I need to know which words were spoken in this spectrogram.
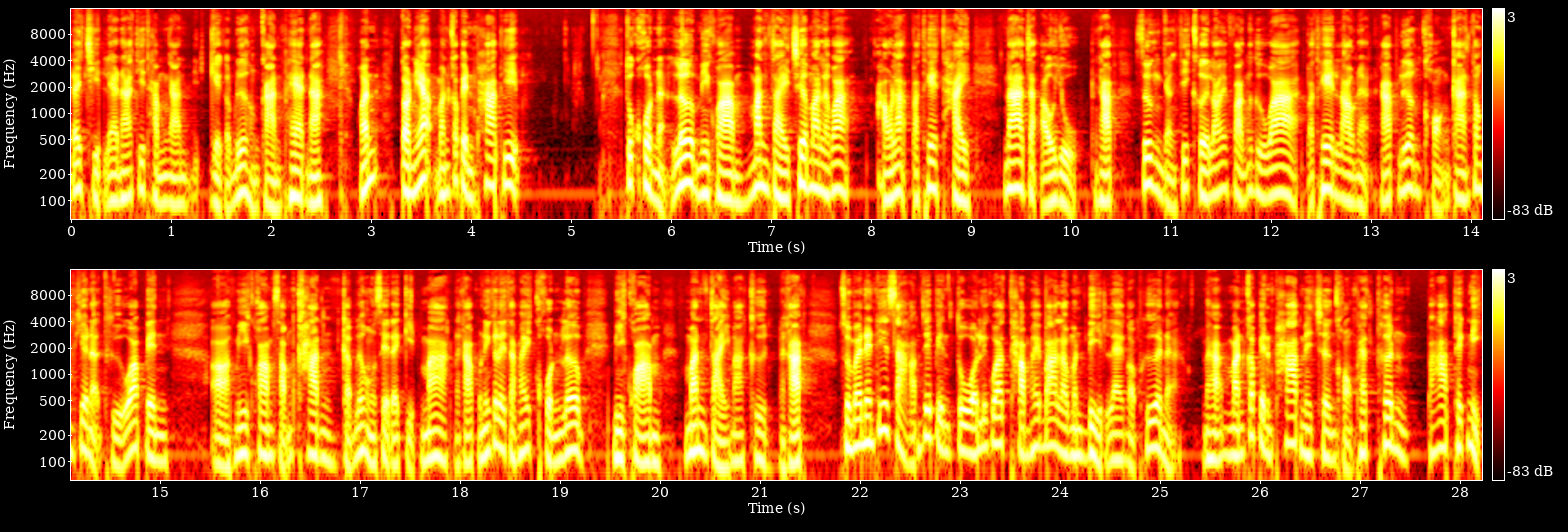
ได้ฉีดแล้วนะที่ทำงานเกี่ยวกับเรื่องของการแพทย์นะเพราะฉะนั้นตอนนี้มันก็เป็นภาพที่ทุกคนน่ะเริ่มมีความมั่นใจเชื่อมั่นแล้วว่าเอาละประเทศไทยน่าจะเอาอยู่นะครับซึ่งอย่างที่เคยเล่าให้ฟังก็คือว่าประเทศเราเนี่ยครับเรื่องของการท่องเที่ยวเนี่ยถือว่าเป็นมีความสำคัญกับเรื่องของเศรษฐกิจมากนะครับ วันนี้ก็เลยทำให้คนเริ่มมีความมั่นใจมากขึ้นนะครับ ส่วนประเด็นที่ 3 ที่เป็นตัวเรียกว่าทำให้บ้านเรามันดีดแรงกว่าเพื่อนนะครับมันก็เป็นภาพในเชิงของ pattern ภาพเทคนิค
